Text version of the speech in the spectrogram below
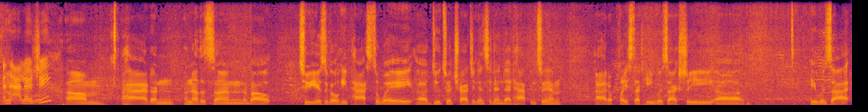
an allergy? Um, I had an, another son about two years ago. He passed away uh, due to a tragic incident that happened to him at a place that he was actually um he was at.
